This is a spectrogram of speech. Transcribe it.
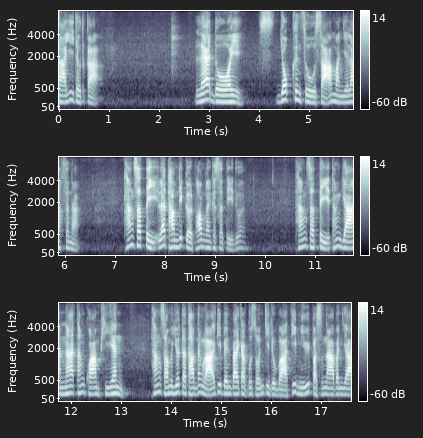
ณะยี่เทตกะ และโดยยกขึ้นสู่สามัญลักษณะ ทั้งสติและธรรมที่เกิดพร้อมกันกับสติด้วย ทั้งสติทั้งญาณนะทั้งความเพียรทั้งสามยุตธรรมทั้งหลายที่เป็นไปกับกุศลจิตุบาทที่มีวิปัสนาปัญญา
